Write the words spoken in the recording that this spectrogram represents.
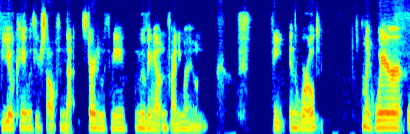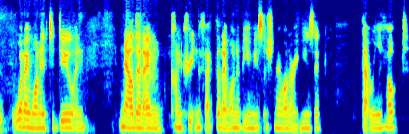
be okay with yourself and that started with me moving out and finding my own feet in the world like where what i wanted to do and now that i'm concrete in the fact that i want to be a musician i want to write music that really helped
